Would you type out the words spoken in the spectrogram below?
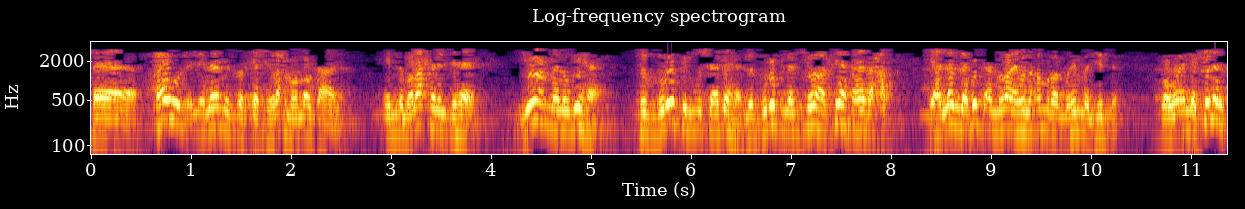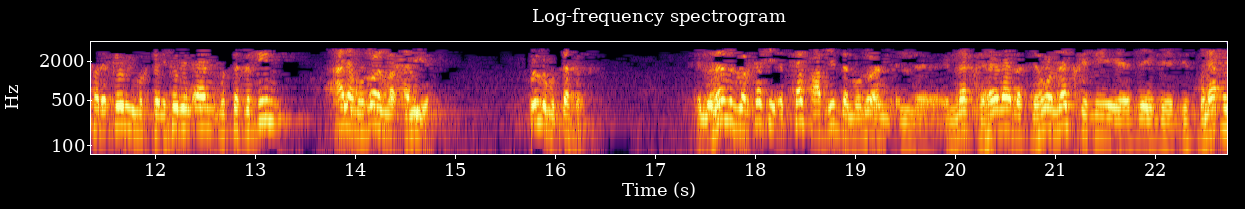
فقول الإمام الزركشي رحمه الله تعالى إن مراحل الجهاد يعمل بها في الظروف المشابهة للظروف التي شرعت فيها فهذا حق. يعني لابد أن نراعي هنا أمرا مهما جدا وهو أن كلا الفريقين المختلفين الآن متفقين على موضوع المرحلية. كله متفق. الامام الزركشي استصعب جدا موضوع النسخ هذا بس هو النسخ في في في, في اصطلاحه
